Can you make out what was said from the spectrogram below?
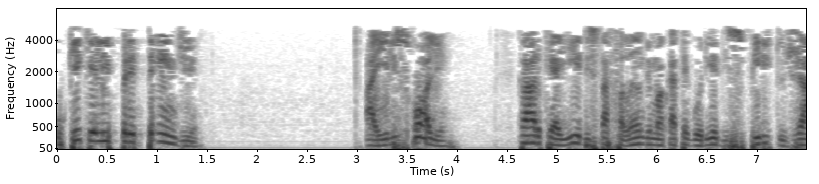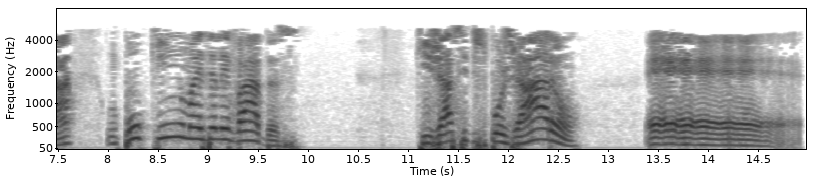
O que, que ele pretende. Aí ele escolhe. Claro que aí ele está falando de uma categoria de espíritos já um pouquinho mais elevadas, que já se despojaram, é, é, é, é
